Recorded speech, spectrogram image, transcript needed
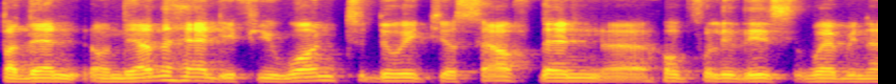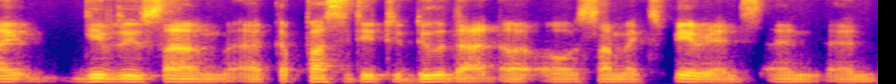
But then on the other hand, if you want to do it yourself, then uh, hopefully this webinar gives you some uh, capacity to do that or, or, some experience and, and,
